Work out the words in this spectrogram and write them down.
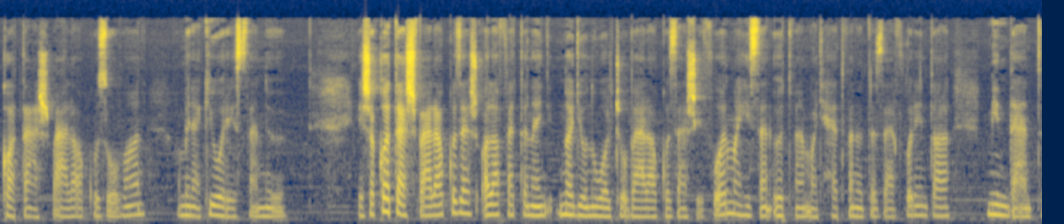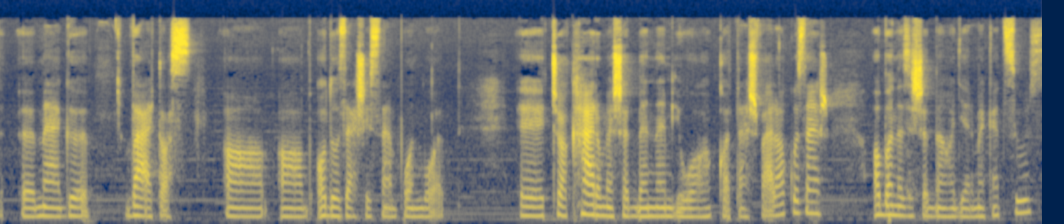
katás vállalkozó van, aminek jó része nő. És a katás vállalkozás alapvetően egy nagyon olcsó vállalkozási forma, hiszen 50 vagy 75 ezer forinttal mindent megváltasz a, a adózási szempontból. Csak három esetben nem jó a katás vállalkozás, abban az esetben, ha gyermeket szülsz,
